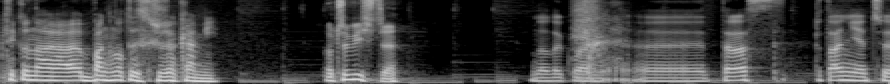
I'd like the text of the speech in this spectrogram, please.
Tylko na banknoty z krzyżakami. Oczywiście. No dokładnie. E, teraz pytanie, czy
